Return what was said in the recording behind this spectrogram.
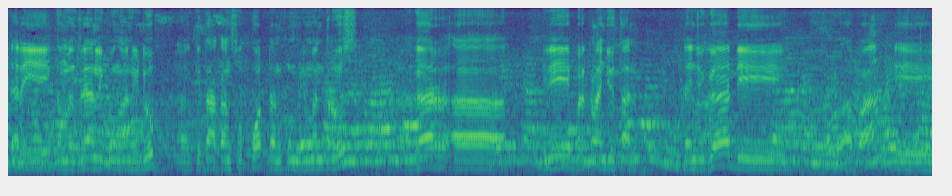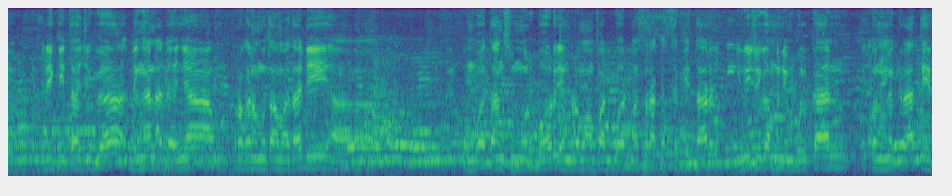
dari Kementerian Lingkungan Hidup kita akan support dan komitmen terus agar uh, ini berkelanjutan. Dan juga di apa di di kita juga dengan adanya program utama tadi uh, pembuatan sumur bor yang bermanfaat buat masyarakat sekitar ini juga menimbulkan ekonomi kreatif.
